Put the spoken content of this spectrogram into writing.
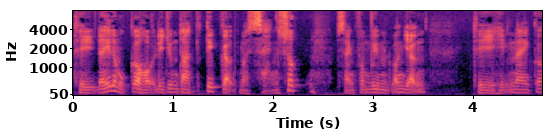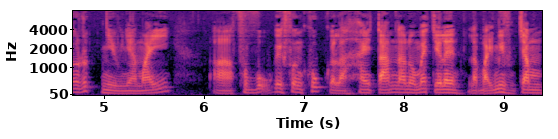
Thì đấy là một cơ hội để chúng ta tiếp cận mà sản xuất sản phẩm vi mạch bán dẫn. Thì hiện nay có rất nhiều nhà máy à, phục vụ cái phân khúc gọi là 28 nanomet trở lên là 70%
